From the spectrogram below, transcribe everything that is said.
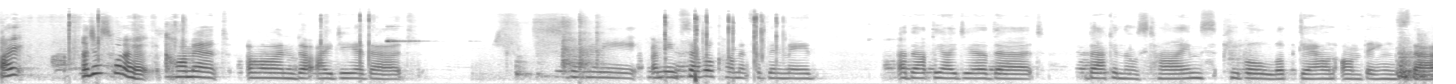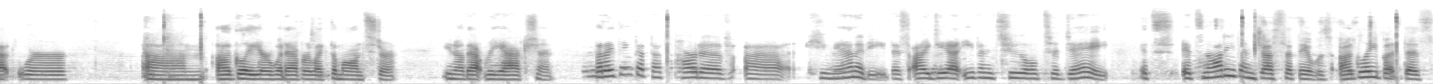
I I just want to comment on the idea that so many I mean several comments have been made about the idea that back in those times, people looked down on things that were um, ugly or whatever, like the monster, you know, that reaction. But I think that that's part of uh, humanity. This idea, even till today, it's it's not even just that it was ugly, but this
